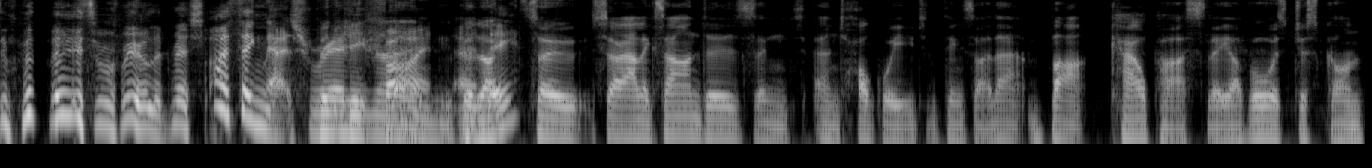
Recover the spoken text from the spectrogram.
it's a real admission. I think that's really know, fine, but Andy. like, so so Alexander's and and hogweed and things like that. But cow parsley, I've always just gone.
